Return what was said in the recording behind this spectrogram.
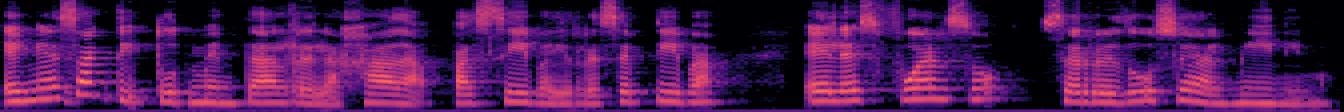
en esa actitud mental relajada, pasiva y receptiva, el esfuerzo se reduce al mínimo.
